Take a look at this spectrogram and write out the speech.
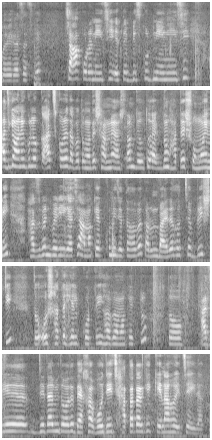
হয়ে গেছে আজকে। চা করে নিয়েছি, এতে বিস্কুট নিয়ে নিয়েছি। আজকে অনেকগুলো কাজ করে তারপর তোমাদের সামনে আসলাম। যেহেতু একদম হাতে সময় নেই হাজব্যান্ড বেরিয়ে গেছে, আমাকে এক্ষুনি যেতে হবে, কারণ বাইরে হচ্ছে বৃষ্টি। তো ওর সাথে হেল্প করতেই হবে আমাকে একটু। তো আজকে যেটা আমি তোমাদের দেখাবো, যেই ছাতাটা আর কি কেনা হয়েছে, এই দেখো।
